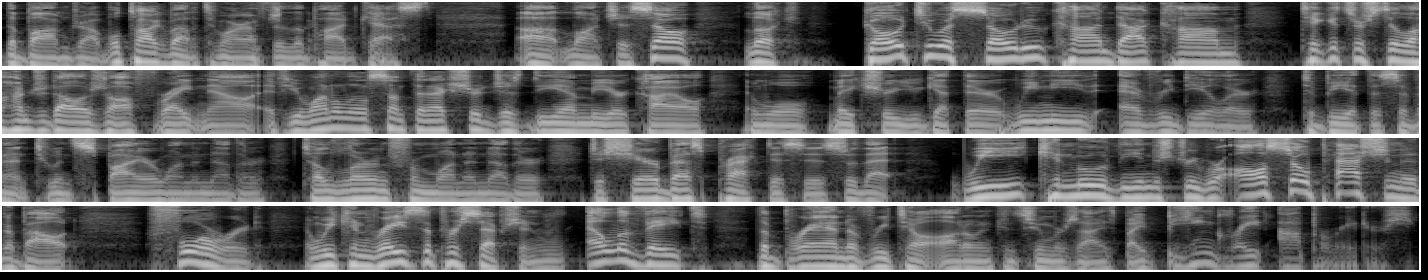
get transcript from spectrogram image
the bomb drop. We'll talk about it tomorrow after the podcast uh, launches. So look, go to asotucon.com. Tickets are still $100 off right now. If you want a little something extra, just DM me or Kyle and we'll make sure you get there. We need every dealer to be at this event to inspire one another, to learn from one another, to share best practices so that we can move the industry we're all so passionate about forward and we can raise the perception, elevate the brand of retail auto in consumers' eyes by being great operators.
